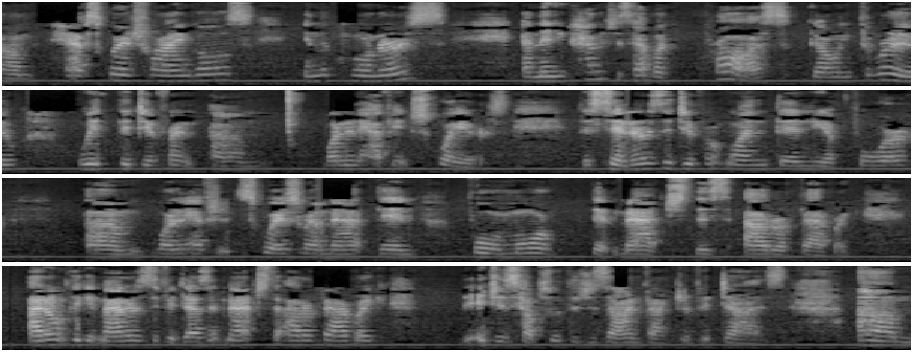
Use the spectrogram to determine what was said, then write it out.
um, half square triangles in the corners, and then you kind of just have a cross going through with the different um, one and a half inch squares. The center is a different one, then you have four um, one and a half inch squares around that, then four more that match this outer fabric. I don't think it matters if it doesn't match the outer fabric it just helps with the design factor if it does. Um,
